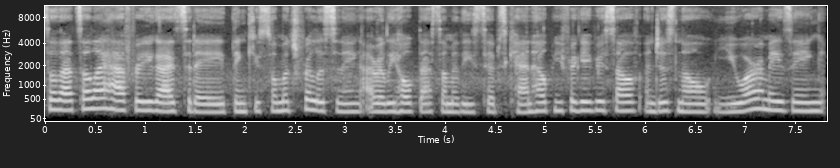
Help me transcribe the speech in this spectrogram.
So that's all I have for you guys today. Thank you so much for listening. I really hope that some of these tips can help you forgive yourself and just know you are amazing.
